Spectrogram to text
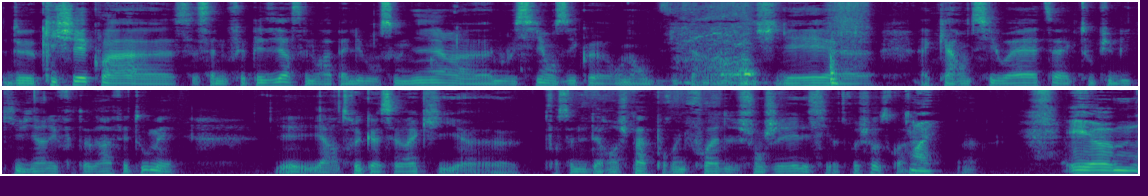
de clichés quoi. Euh, Ça, ça nous fait plaisir, ça nous rappelle des bons souvenirs. Euh, Nous aussi, on se dit qu'on a envie de faire un défilé euh, avec 40 silhouettes, avec tout le public qui vient, les photographes et tout, mais il y a- un truc, c'est vrai qui, euh, enfin, ça nous dérange pas pour une fois de changer, d'essayer autre chose quoi. Ouais. Et euh,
